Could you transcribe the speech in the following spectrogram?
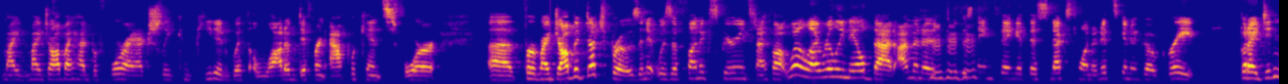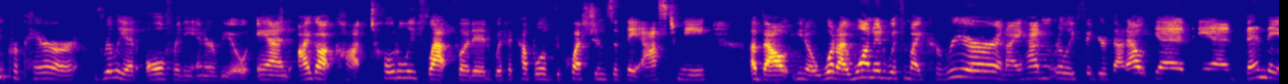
my my job I had before I actually competed with a lot of different applicants for uh, for my job at Dutch Bros, and it was a fun experience. And I thought, well, I really nailed that. I'm going to do the same thing at this next one, and it's going to go great. But I didn't prepare really at all for the interview, and I got caught totally flat-footed with a couple of the questions that they asked me about, you know, what I wanted with my career, and I hadn't really figured that out yet. And then they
